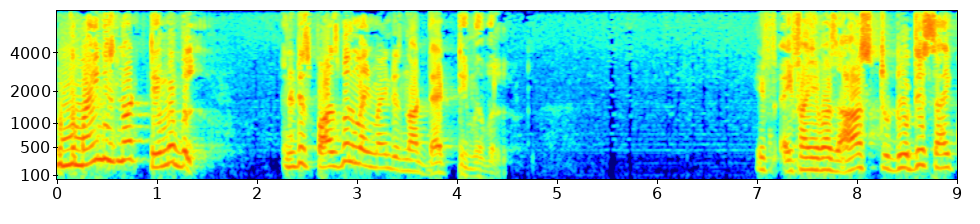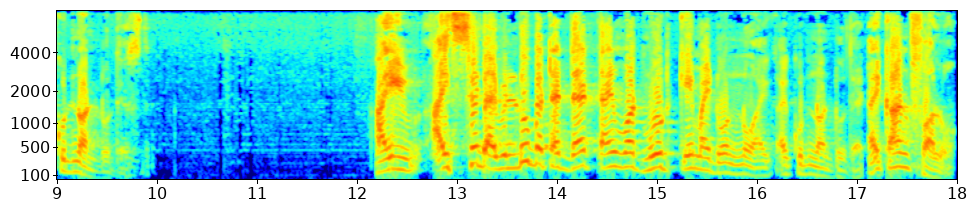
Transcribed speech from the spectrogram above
When the mind is not tameable, and it is possible my mind is not that tameable. If, if I was asked to do this, I could not do this. I, I said I will do, but at that time what mood came, I don't know. I, I could not do that. I can't follow.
